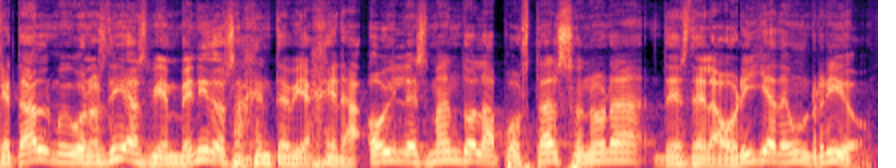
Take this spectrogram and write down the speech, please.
¿Qué tal? Muy buenos días, bienvenidos a Gente Viajera. Hoy les mando la postal sonora desde la orilla de un río.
